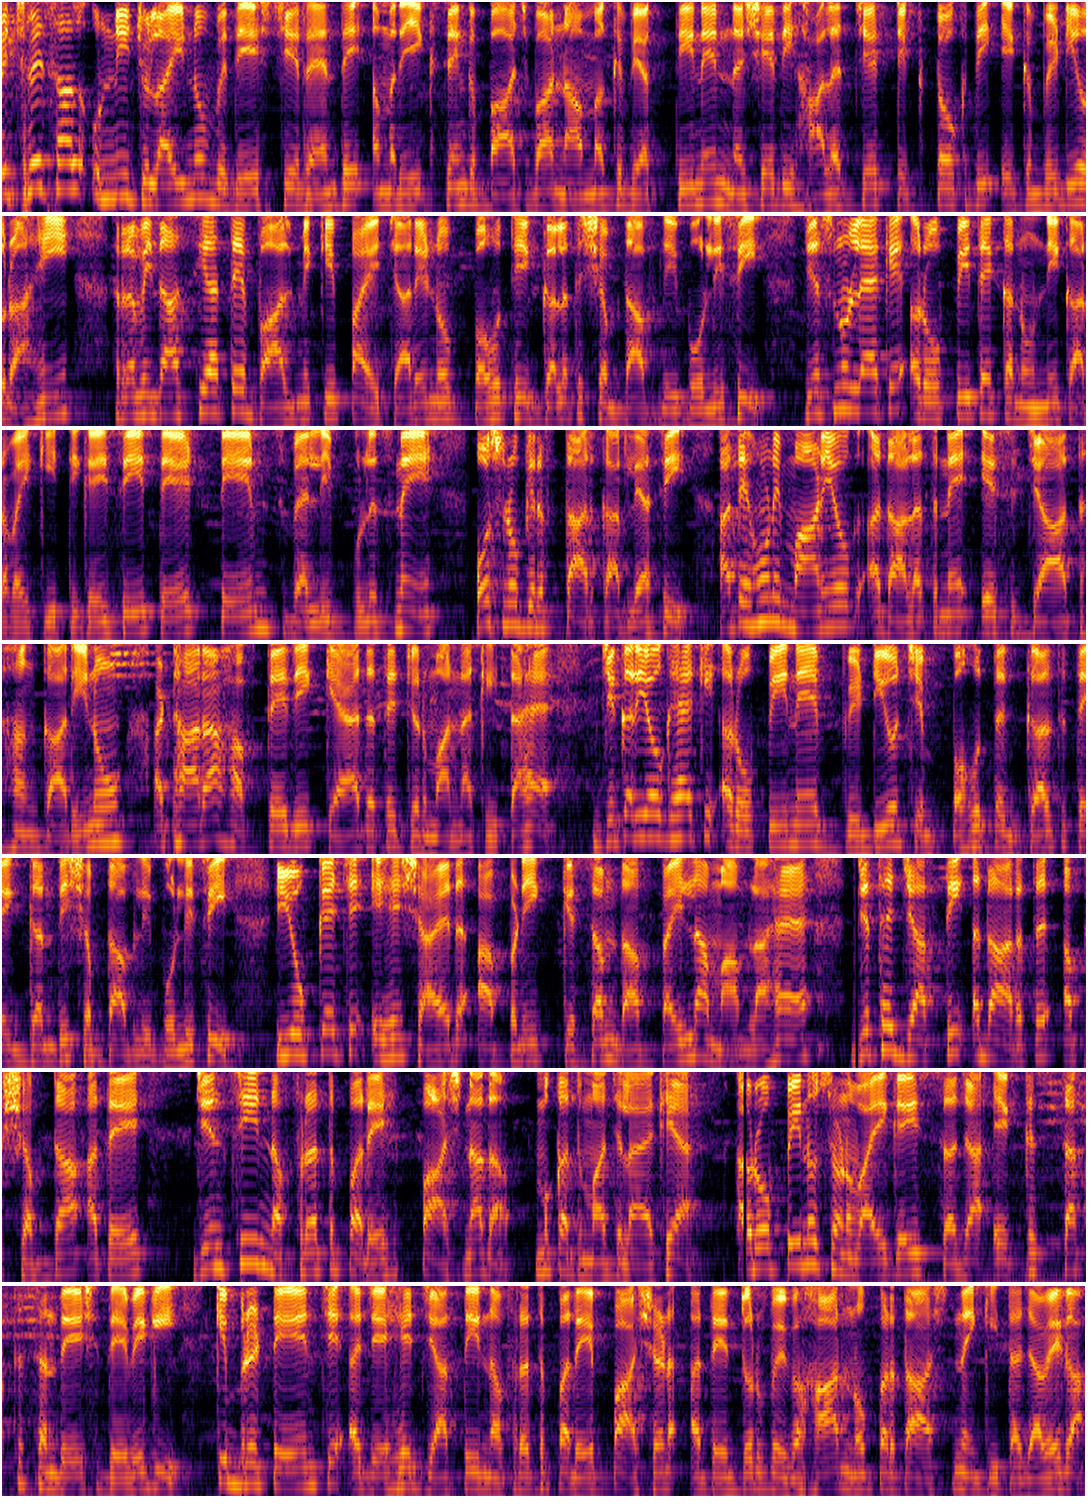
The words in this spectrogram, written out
ਪਿਛਲੇ ਸਾਲ 19 ਜੁਲਾਈ ਨੂੰ ਵਿਦੇਸ਼ 'ਚ ਰਹਿੰਦੇ ਅਮਰੀਕ ਸਿੰਘ ਬਾਜਵਾ ਨਾਮਕ ਵਿਅਕਤੀ ਨੇ ਨਸ਼ੇ ਦੀ ਹਾਲਤ 'ਚ ਟਿਕਟੋਕ ਦੀ ਇੱਕ ਵੀਡੀਓ ਰਾਹੀਂ ਰਵਿਦਾਸੀਆ ਤੇ ਵਾਲਮੀਕੀ ਭਾਈਚਾਰੇ ਨੂੰ ਬਹੁਤ ਹੀ ਗਲਤ ਸ਼ਬਦਾਵਲੀ ਬੋਲੀ ਸੀ, ਜਿਸ ਨੂੰ ਲੈ ਕੇ ਆਰੋਪੀ ਤੇ ਕਾਨੂੰਨੀ ਕਾਰਵਾਈ ਕੀਤੀ ਗਈ ਸੀ ਤੇ ਟੇਮਸ ਵੈਲੀ ਪੁਲਿਸ ਨੇ ਉਸ ਨੂੰ ਗ੍ਰਿਫਤਾਰ ਕਰ ਲਿਆ ਸੀ ਅਤੇ ਹੁਣ ਮਾਣਯੋਗ ਅਦਾਲਤ ਨੇ ਇਸ ਜਾਤ ਹੰਕਾਰੀ ਨੂੰ 18 ਹਫ਼ਤੇ ਦੀ ਕੈਦ ਅਤੇ ਜੁਰਮਾਨਾ ਕੀਤਾ ਹੈ। ਜ਼ਿਕਰਯੋਗ ਹੈ ਕਿ ਆਰੋਪੀ ਨੇ ਵੀਡੀਓ 'ਚ ਬਹੁਤ ਗਲਤ ਤੇ ਗੰਦੀ ਸ਼ਬਦਾਵਲੀ ਬੋਲੀ ਸੀ। ਯੂਕੇ 'ਚ ਇਹ ਸ਼ਾਇਦ ਆਪਣੀ ਕਿਸਮ ਦਾ ਪਹਿਲਾ ਮਾਮਲਾ ਹੈ, ਜਿੱਥੇ ਜਾਤੀ ਆਧਾਰਿਤ ਅਪਸ਼ਬਦਾਂ ਅਤੇ ਜਿਨਸੀ ਨਫ਼ਰਤ ਭਰੇ ਭਾਸ਼ਣਾਂ ਦਾ ਮੁਕੱਦਮਾ ਚਲਾਇਆ ਗਿਆ। ਆਰੋਪੀ ਨੂੰ ਸੁਣਵਾਈ ਗਈ ਸਜ਼ਾ ਇੱਕ ਸਖਤ ਸੰਦੇਸ਼ ਦੇਵੇਗੀ ਕਿ ਬ੍ਰਿਟੇਨ 'ਚ ਅਜਿਹੇ ਜਾਤੀ ਨਫ਼ਰਤ ਭਰੇ ਭਾਸ਼ਣ ਅਤੇ ਦੁਰਵਿਵਹਾਰ ਨੂੰ ਬਰਦਾਸ਼ਤ ਨਹੀਂ ਕੀਤਾ ਜਾਵੇਗਾ।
